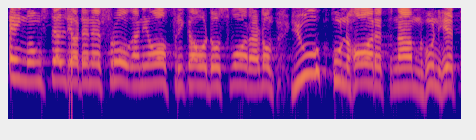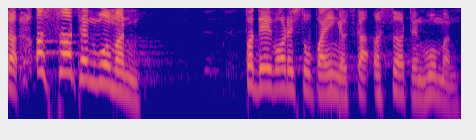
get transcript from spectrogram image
En gång ställde jag den här frågan i Afrika och då svarade de, jo, hon har ett namn, hon heter a certain woman. För det var det stod på engelska, a certain woman.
